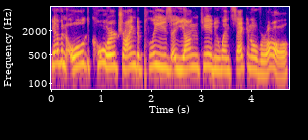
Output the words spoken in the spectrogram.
You have an old core trying to please a young kid who went second overall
